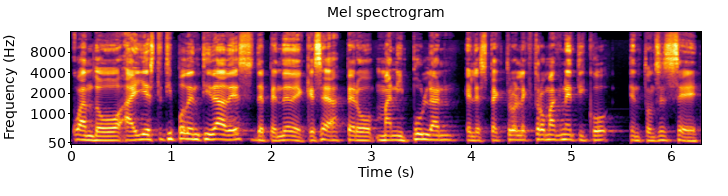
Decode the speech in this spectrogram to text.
cuando hay este tipo de entidades, depende de qué sea, pero manipulan el espectro electromagnético, entonces se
